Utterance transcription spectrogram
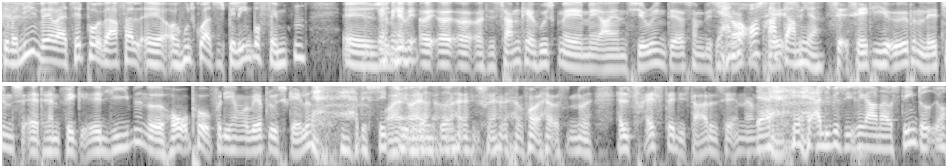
det var lige ved at være tæt på i hvert fald. Øh, og hun skulle altså spille en på 15. Øh, så Jamen, det... og, og, og, og, det samme kan jeg huske med, med Ian Shearing der, som hvis ja, han var også ret gammel, ja. Sagde de her Urban Legends, at han fik øh, limet noget hår på, fordi han var ved at blive skaldet. ja, det er sindssygt. Og han, og han, han, han var sådan noget 50, da de startede serien. Nærmest. Ja, ja, lige præcis. Ikke? Han er jo stendød jo.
